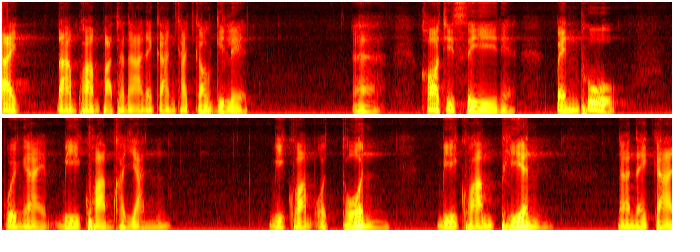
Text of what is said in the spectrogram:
ด้ ตามความปรารถนาในการขัดเกลากิเลสอ่าข้อที่สี่เนี่ยเป็นผู้พูดง่ายมีความขยัน มีความอดทน มีความเพียรนะในการ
